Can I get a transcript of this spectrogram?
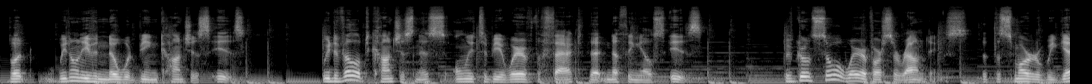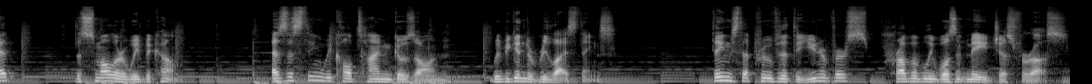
But we don't even know what being conscious is. We developed consciousness only to be aware of the fact that nothing else is. We've grown so aware of our surroundings that the smarter we get, the smaller we become. As this thing we call time goes on, we begin to realize things. Things that prove that the universe probably wasn't made just for us.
